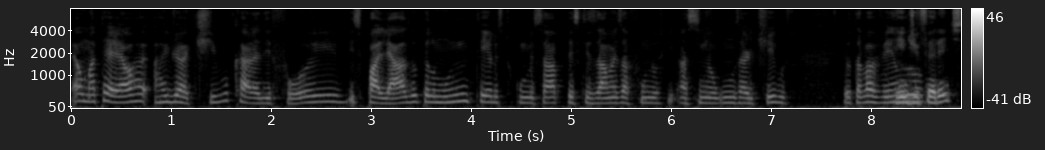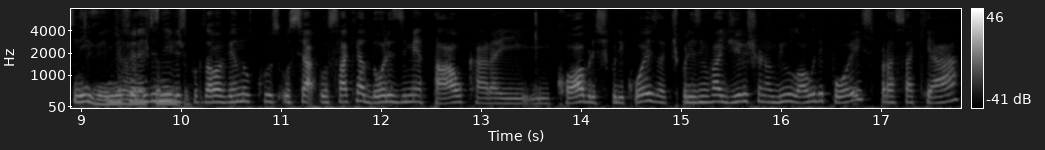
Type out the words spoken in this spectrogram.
É, o material radioativo, cara, ele foi espalhado pelo mundo inteiro. Se tu começar a pesquisar mais a fundo, assim, alguns artigos, eu tava vendo... Em diferentes níveis, Em né? diferentes níveis, porque eu tava vendo os, os, os saqueadores de metal, cara, e, e cobre, esse tipo de coisa, tipo, eles invadiram Chernobyl logo depois para saquear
